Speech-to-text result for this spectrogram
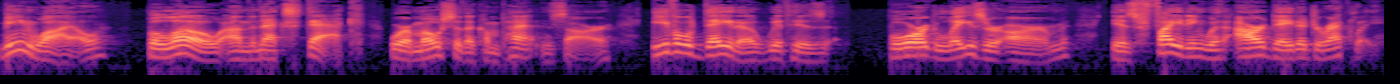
Meanwhile, below on the next deck, where most of the combatants are, Evil Data with his Borg laser arm is fighting with our data directly.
